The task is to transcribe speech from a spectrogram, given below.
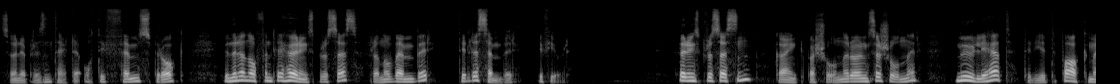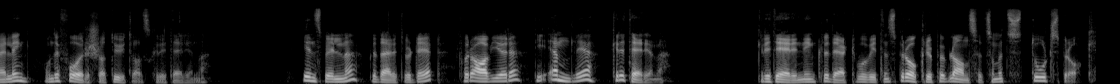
som representerte 85 språk under en offentlig høringsprosess fra november til desember i fjor. Høringsprosessen ga enkeltpersoner og organisasjoner mulighet til å gi tilbakemelding om de foreslåtte utvalgskriteriene. Innspillene ble deretter vurdert for å avgjøre de endelige kriteriene. Kriteriene inkluderte hvorvidt en språkgruppe ble ansett som et stort språk,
